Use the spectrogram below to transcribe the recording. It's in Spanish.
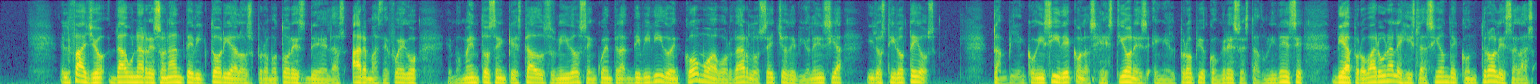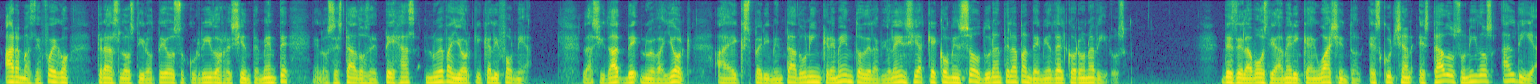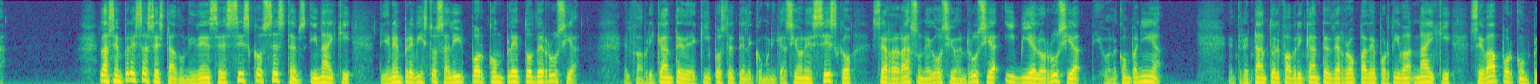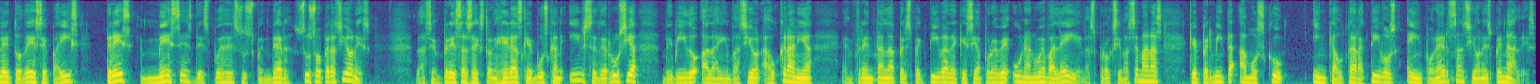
El fallo da una resonante victoria a los promotores de las armas de fuego en momentos en que Estados Unidos se encuentra dividido en cómo abordar los hechos de violencia y los tiroteos. También coincide con las gestiones en el propio Congreso estadounidense de aprobar una legislación de controles a las armas de fuego tras los tiroteos ocurridos recientemente en los estados de Texas, Nueva York y California. La ciudad de Nueva York ha experimentado un incremento de la violencia que comenzó durante la pandemia del coronavirus. Desde la voz de América en Washington, escuchan Estados Unidos al día. Las empresas estadounidenses Cisco Systems y Nike tienen previsto salir por completo de Rusia. El fabricante de equipos de telecomunicaciones Cisco cerrará su negocio en Rusia y Bielorrusia, dijo la compañía. Entre tanto, el fabricante de ropa deportiva Nike se va por completo de ese país tres meses después de suspender sus operaciones. Las empresas extranjeras que buscan irse de Rusia debido a la invasión a Ucrania enfrentan la perspectiva de que se apruebe una nueva ley en las próximas semanas que permita a Moscú incautar activos e imponer sanciones penales.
